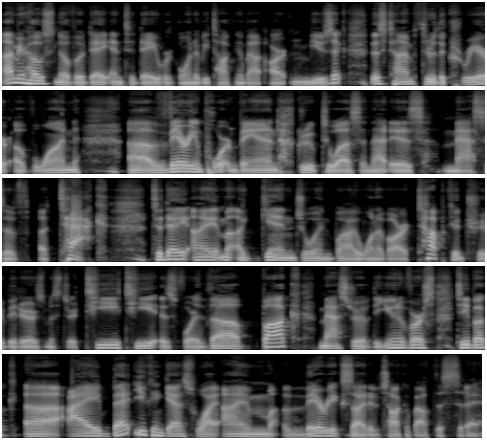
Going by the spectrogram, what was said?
I'm your host, Novo Day, and today we're going to be talking about art and music, this time through the career of one uh, very important band group to us, and that is Massive Attack. Today, I am again joined by one of our top contributors, Mr. T. T is for the Buck, Master of the Universe. T Book, uh, I bet you can guess why I'm very excited to talk about this today.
